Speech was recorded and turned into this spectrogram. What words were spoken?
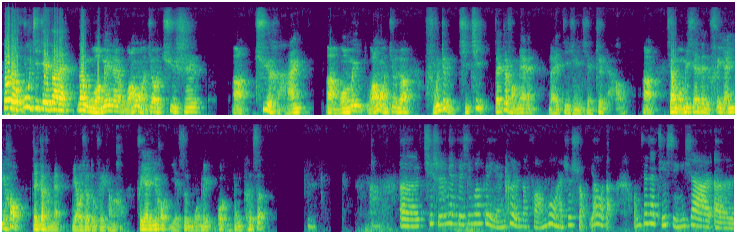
到了呼气阶段呢，那我们呢往往就要祛湿啊、祛寒啊，我们往往就要扶正其气，在这方面呢来进行一些治疗啊。像我们现在的肺炎一号，在这方面疗效都非常好。肺炎一号也是我们广东特色。嗯，好。呃，其实面对新冠肺炎，个人的防护还是首要的。我们现在提醒一下，呃，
